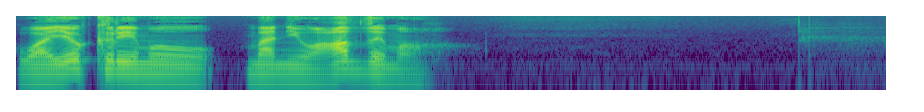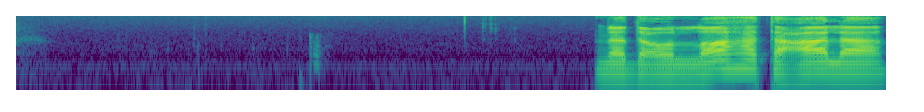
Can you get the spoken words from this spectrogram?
ويكرم من يعظمه. ندعو الله تعالى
